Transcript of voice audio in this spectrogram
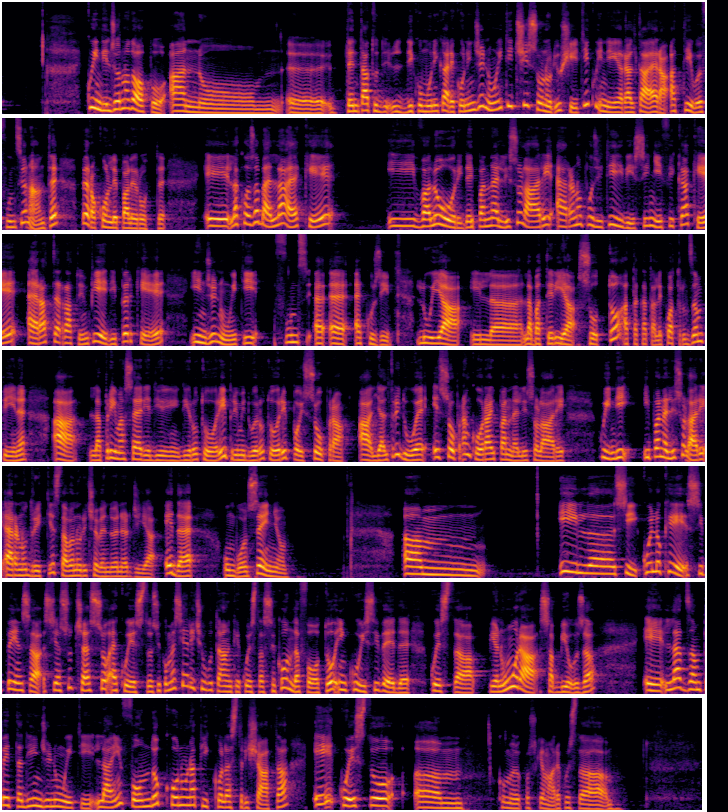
Quindi il giorno dopo hanno eh, tentato di, di, comunicare con Ingenuity, ci sono riusciti, quindi in realtà era attivo e funzionante, però con le pale rotte. E la cosa bella è che i valori dei pannelli solari erano positivi, significa che era atterrato in piedi perché Ingenuity funzi- è, è, è, così. Lui ha il, la batteria sotto, attaccata alle quattro zampine, ha la prima serie di, di rotori, i primi due rotori, poi sopra ha gli altri due e sopra ancora i pannelli solari. Quindi i pannelli solari erano dritti e stavano ricevendo energia ed è un buon segno. Um, il, sì, quello che si pensa sia successo è questo, siccome si è ricevuta anche questa seconda foto in cui si vede questa pianura sabbiosa e la zampetta di Ingenuity là in fondo con una piccola strisciata e questo, um, come lo posso chiamare, questa...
